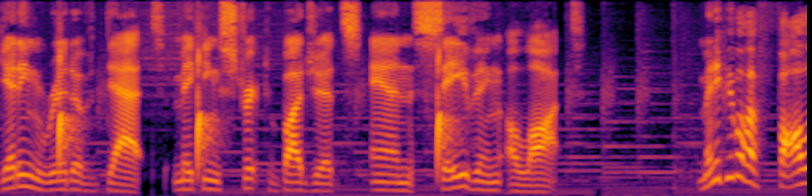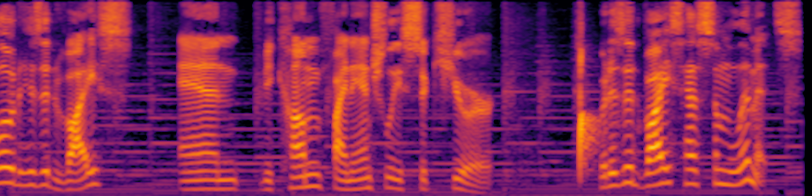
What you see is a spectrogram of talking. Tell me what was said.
getting rid of debt, making strict budgets, and saving a lot. Many people have followed his advice and become financially secure. But his advice has some limits.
